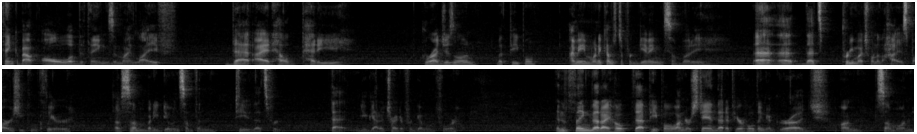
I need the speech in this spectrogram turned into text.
think about all of the things in my life that I had held petty grudges on with people. I mean, when it comes to forgiving somebody, that, that that's pretty much one of the highest bars you can clear of somebody doing something to you that's for that you got to try to forgive them for. And the thing that I hope that people understand that if you're holding a grudge on someone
